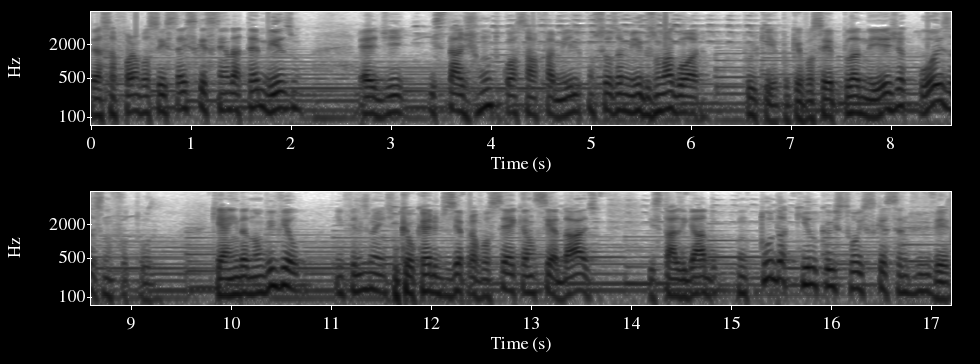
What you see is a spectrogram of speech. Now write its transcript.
Dessa forma, você está esquecendo até mesmo é de estar junto com a sua família, com seus amigos no agora. Por quê? Porque você planeja coisas no futuro que ainda não viveu, infelizmente. O que eu quero dizer para você é que a ansiedade está ligado com tudo aquilo que eu estou esquecendo de viver.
